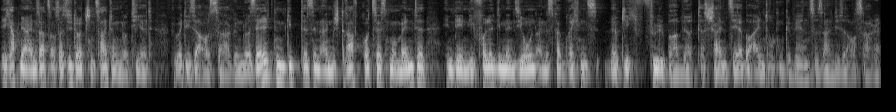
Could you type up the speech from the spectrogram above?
ich habe mir einen Satz aus der Süddeutschen Zeitung notiert über diese Aussage. Nur selten gibt es in einem Strafprozess Momente, in denen die volle Dimension eines Verbrechens wirklich fühlbar wird. Das scheint sehr beeindruckend gewesen zu sein, diese Aussage.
